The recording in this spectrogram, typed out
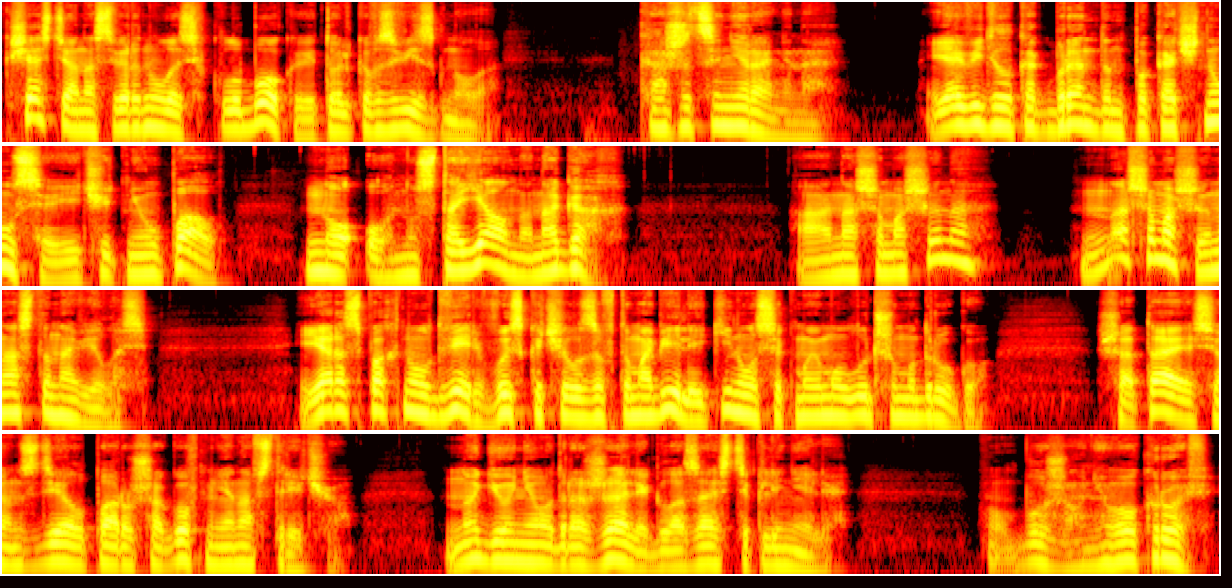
К счастью, она свернулась в клубок и только взвизгнула. Кажется, не ранена. Я видел, как Брэндон покачнулся и чуть не упал. Но он устоял на ногах. А наша машина? Наша машина остановилась. Я распахнул дверь, выскочил из автомобиля и кинулся к моему лучшему другу. Шатаясь, он сделал пару шагов мне навстречу. Ноги у него дрожали, глаза остекленели. О боже, у него кровь.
